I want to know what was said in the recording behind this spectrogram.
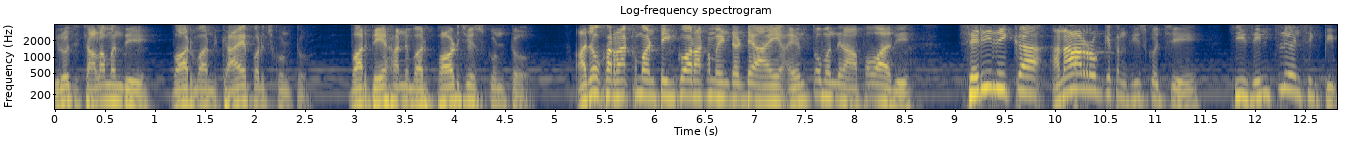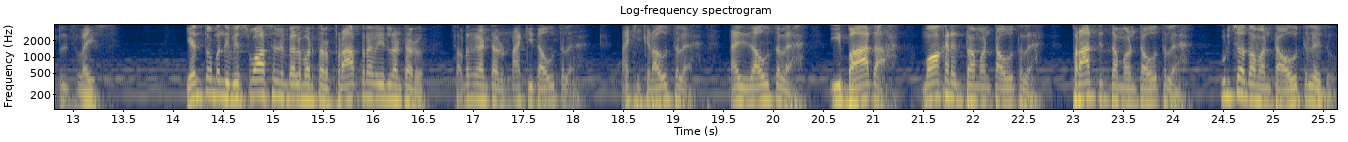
ఈరోజు చాలామంది వారు వారిని గాయపరుచుకుంటూ వారి దేహాన్ని వారు పాడు చేసుకుంటూ అదొక రకం అంటే ఇంకో రకం ఏంటంటే ఆయ- ఎంతోమంది నా అపవాది శారీరక అనారోగ్యతను తీసుకొచ్చి హీఈస్ ఇన్ఫ్లుయెన్సింగ్ పీపుల్స్ లైఫ్స్ ఎంతోమంది విశ్వాసాలను వెలబడతారు ప్రార్థన వీరులు అంటారు సడన్గా అంటారు నాకు ఇది అవుతలే నాకు ఇక్కడ అవుతలే నాకు ఇది అవుతలే ఈ బాధ మోకరిద్దామంటే అవుతలే ప్రార్థిద్దామంటే అవుతలే కూర్చోదామంటే అవుతలేదు.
